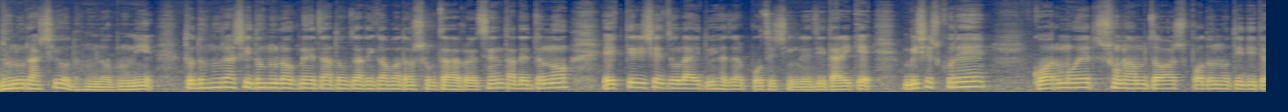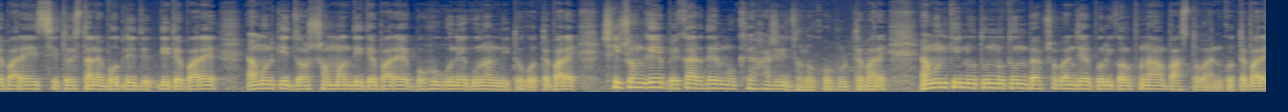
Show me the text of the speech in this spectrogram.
ধনুরাশি ও ধনুলগ্ন নিয়ে। তো ধনুরাশি, ধনুলগ্নে জাতক জাতিকা বা দর্শক যারা রয়েছেন, তাদের জন্য একত্রিশে জুলাই দুই হাজার পঁচিশ ইংরেজি তারিখে। বিশেষ করে কর্মের সুনাম যশ, পদোন্নতি দিতে পারে স্থিত স্থানে বদলি দিতে পারে, এমনকি যশ সম্মান দিতে পারে, বহু গুণে গুণান্বিত করতে পারে। সেই সঙ্গে বেকারদের মুখে হাসির ঝলকও ফুটতে পারে। এমনকি নতুন নতুন ব্যবসা বাণিজ্যের পরিকল্পনা বাস্তবায়ন করতে পারে।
